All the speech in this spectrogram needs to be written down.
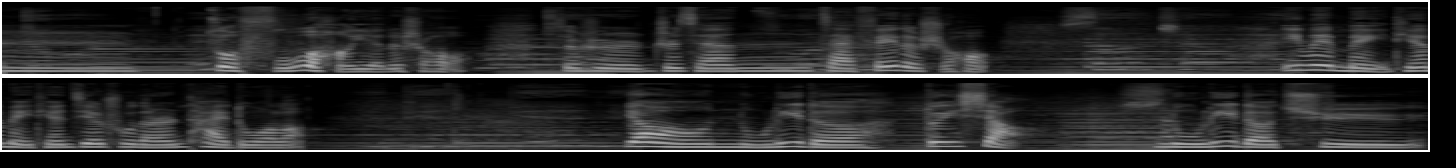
嗯，做服务行业的时候，就是之前在飞的时候，因为每天每天接触的人太多了，要努力的堆笑，努力的去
